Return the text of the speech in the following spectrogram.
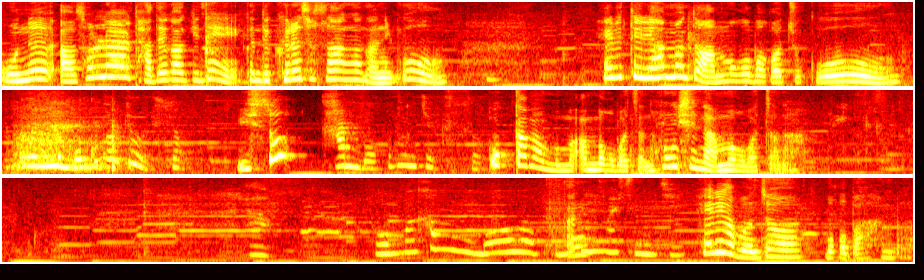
오늘, 아, 설날 다 돼가긴 해. 근데 그래서 산 건 아니고, 헤리테리 한 번도 안 먹어봐가지고, 오늘 먹어본 적 있어 있어? 간 먹어본 적 있어 꽃가만 뭐안 먹어봤잖아. 홍시는 안 먹어봤잖아. 먹어봐 무슨 아니. 맛인지 혜리가 먼저 먹어봐, 한번.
